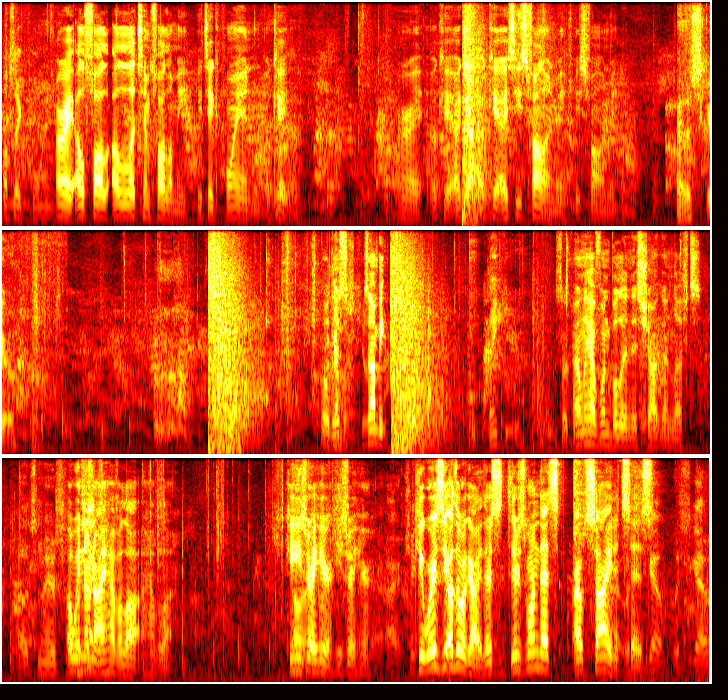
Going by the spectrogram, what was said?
I'll take point. All right, I'll follow. I'll let him follow me. You take point and okay. All right. Okay, I got. Okay, I see. He's following me. He's following me. Alright, let's go. Oh, there's zombie. Thank you. I only have one bullet in this shotgun left. Oh, let's move. Oh wait, no, no, I have a lot. I have a lot. Okay, Oh, he's right here. He's right here. Okay, where's the other guy? There's there's one that's outside. It let's says. just go. Let's go.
